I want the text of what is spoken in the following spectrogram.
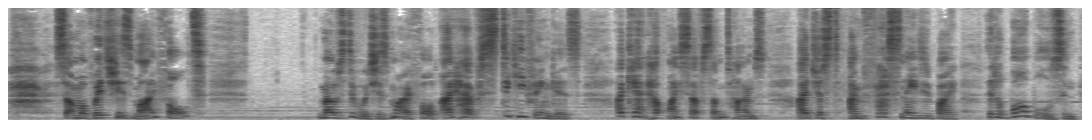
some of which is my fault, most of which is my fault. I have sticky fingers. I can't help myself sometimes. I just, I'm fascinated by little baubles and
